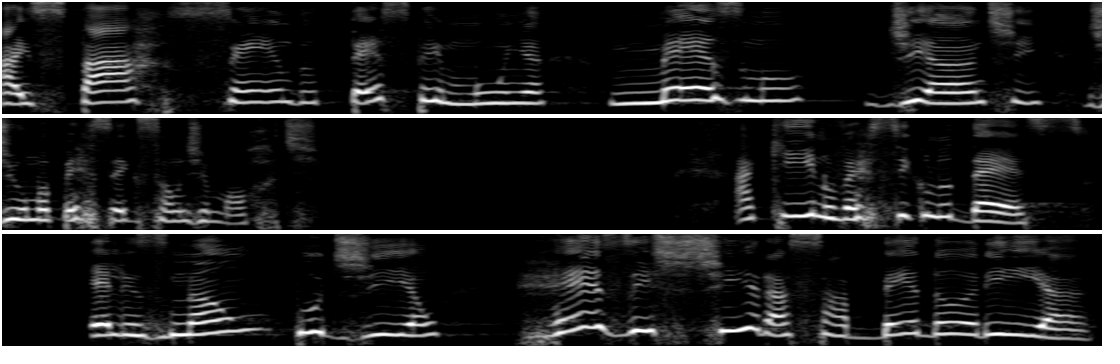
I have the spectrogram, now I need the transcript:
a estar sendo testemunha, mesmo diante de uma perseguição de morte. Aqui no versículo 10, eles não podiam resistir à sabedoria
